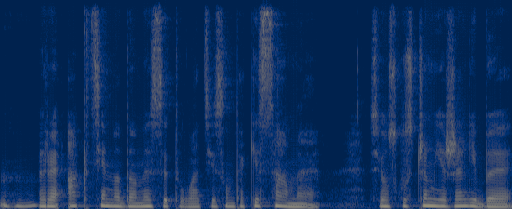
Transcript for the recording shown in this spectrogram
Mhm. Reakcje na dane sytuacje są takie same. W związku z czym, jeżeli by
